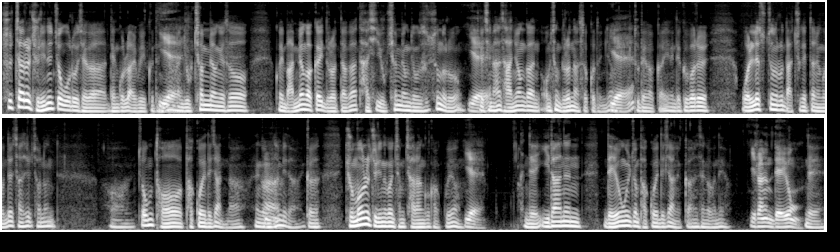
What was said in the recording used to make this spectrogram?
숫자를 줄이는 쪽으로 제가 낸 걸로 알고 있거든요. 예. 한 6천 명에서 거의 만 명 가까이 늘었다가 다시 6천 명 정도 수준으로 예. 그러니까 지난 한 4년간 엄청 늘어났었거든요. 예. 두배 가까이. 근데 그거를 원래 수준으로 낮추겠다는 건데 사실 저는 어, 좀더 바꿔야 되지 않나 생각을 아. 합니다. 그러니까 규모를 줄이는 건 참 잘한 것 같고요. 예. 근데 일하는 내용을 좀 바꿔야 되지 않을까 하는 생각은 해요. 일하는 내용. 네.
